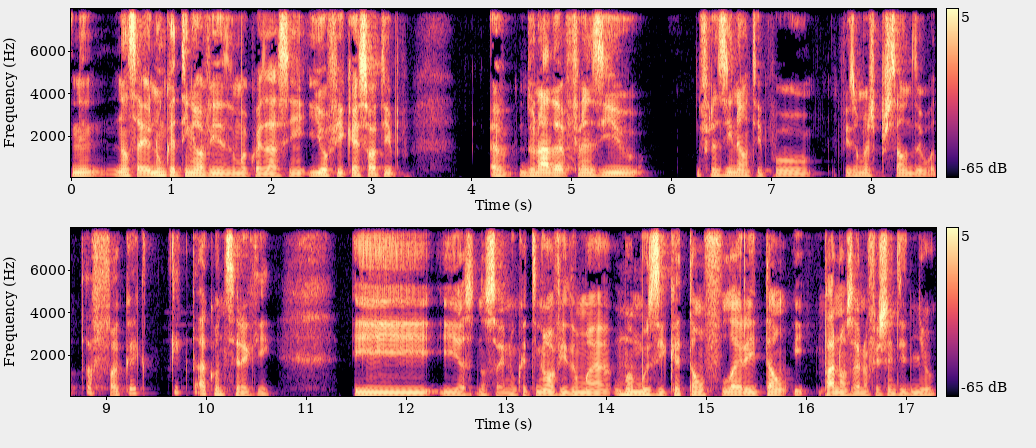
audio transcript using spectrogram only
Não sei, eu nunca tinha ouvido uma coisa assim e eu fiquei só tipo. do nada franzi. Franzi não, tipo. Fiz uma expressão de what the fuck, o que é que, que é que está a acontecer aqui? E, e eu não sei, nunca tinha ouvido uma, uma música tão foleira e tão. E, pá, não sei, não fez sentido nenhum.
